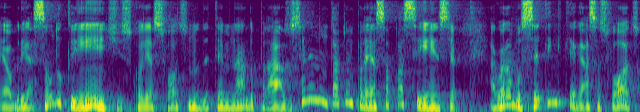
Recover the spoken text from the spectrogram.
é obrigação do cliente escolher as fotos no determinado prazo. Se ele não está com pressa, paciência. Agora você tem que entregar essas fotos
